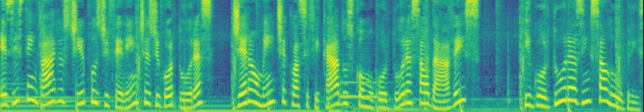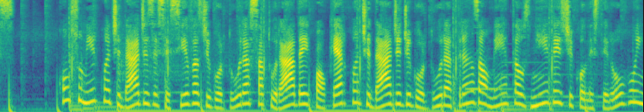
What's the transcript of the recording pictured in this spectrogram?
Existem vários tipos diferentes de gorduras, geralmente classificados como gorduras saudáveis, e gorduras insalubres. Consumir quantidades excessivas de gordura saturada e qualquer quantidade de gordura trans aumenta os níveis de colesterol ruim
